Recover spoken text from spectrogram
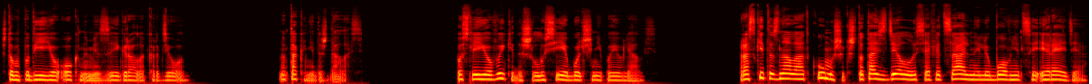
чтобы под ее окнами заиграл аккордеон. Но так и не дождалась. После ее выкидыша Лусия больше не появлялась. Раскита знала от кумышек, что та сделалась официальной любовницей Эредия.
